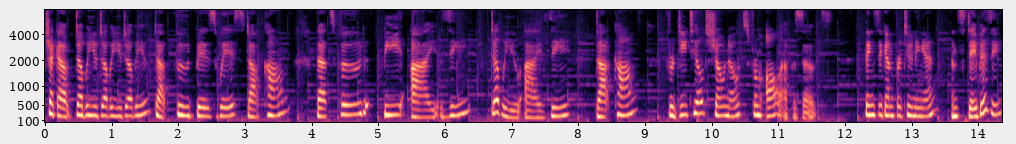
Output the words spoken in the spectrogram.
Check out www.foodbizwiz.com. That's food, B I Z W I Z.com for detailed show notes from all episodes. Thanks again for tuning in and stay busy.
